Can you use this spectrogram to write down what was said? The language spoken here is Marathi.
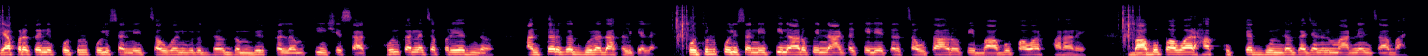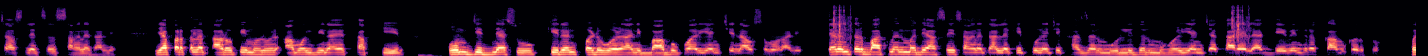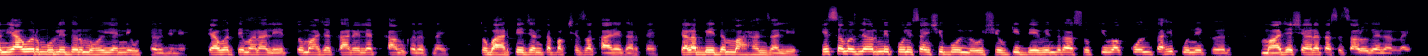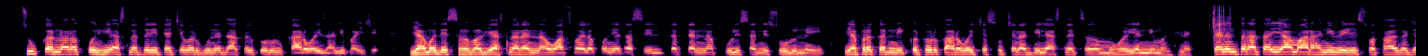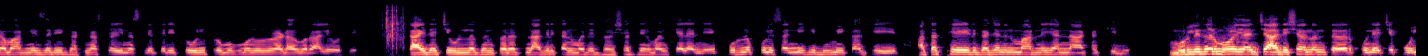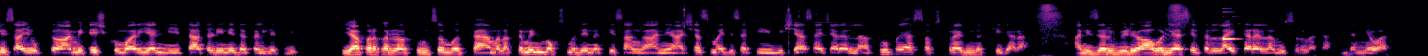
या प्रकरणी कोथरूड पोलिसांनी चौघांविरुद्ध गंभीर कलम तीनशे सात खून करण्याचा प्रयत्न अंतर्गत गुन्हा दाखल केलाय. कोथरूड पोलिसांनी तीन आरोपींना अटक केली तर चौथा आरोपी बाबू पवार फरार. आहे बाबू पवार हा कुख्यात गुंड गजानन मारण्यांचा भाचा असल्याचं सांगण्यात आले या प्रकरणात आरोपी म्हणून अमोल विनायक तापकीर ओम जिज्ञासू किरण पडवळ आणि बाबू पवार यांचे नाव समोर आले. त्यानंतर बातम्यांमध्ये असंही सांगण्यात आलं की पुण्याचे खासदार मुरलीधर मोहोळ यांच्या कार्यालयात देवेंद्र काम करतो. पण यावर मुरलीधर मोहोळ यांनी उत्तर दिले. त्यावर ते म्हणाले तो माझ्या कार्यालयात काम करत नाही. तो भारतीय जनता पक्षाचा कार्यकर्ता आहे. त्याला बेदम मारहाण झाली हे समजल्यावर मी पोलिसांशी बोललो शेवटी देवेंद्र असो किंवा कोणताही पुणेकर माझ्या शहरात असं चालू देणार नाही. चूक करणारा कोणीही असला तरी त्याच्यावर गुन्हे दाखल करून कारवाई झाली पाहिजे. यामध्ये सहभागी असणाऱ्यांना वाचवायला कोणी येत असेल तर त्यांना पोलिसांनी सोडू नये. या प्रकरणी कठोर कारवाईच्या सूचना दिल्या असल्याचं मोहोळ यांनी म्हटलंय. त्यानंतर आता या मारहाणी वेळी स्वतः गजा मारणे जरी घटनास्थळी नसले तरी टोळी प्रमुख म्हणून रडारवर आले होते. कायद्याचे उल्लंघन करत नागरिकांमध्ये दहशत निर्माण केल्याने पूर्ण पोलिसांनी ही भूमिका घेत आता थेट गजानन मारणे यांना अटक केली मुरलीधर मोहोळ यांच्या आदेशानंतर पुण्याचे पोलीस आयुक्त अमितेश कुमार यांनी तातडीने दखल घेतली. या प्रकरणावर तुमचं मत काय आम्हाला कमेंट बॉक्समध्ये नक्की सांगा आणि अशाच माहितीसाठी विषय असा चॅनलला कृपया सबस्क्राईब नक्की करा. आणि जर व्हिडिओ आवडले असेल तर लाईक करायला विसरू नका. धन्यवाद.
